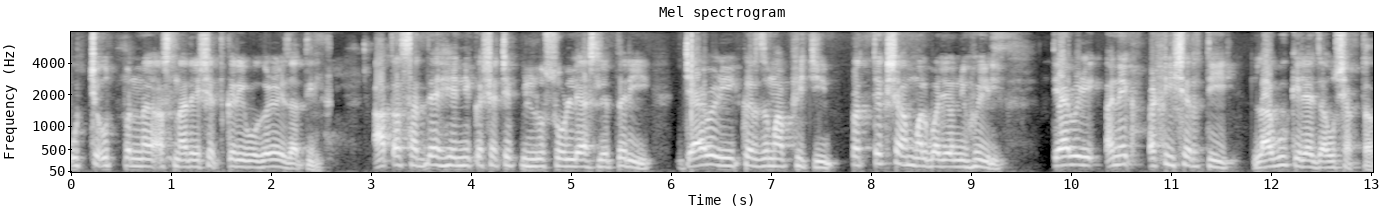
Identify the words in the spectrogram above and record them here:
उच्च उत्पन्न असणारे शेतकरी वगळले जातील. आता सध्या हे निकषाचे पिल्लू सोडले असले तरी ज्यावेळी कर्जमाफीची प्रत्यक्ष अंमलबजावणी होईल त्यावेळी अनेक अटी शर्ती लागू केल्या जाऊ शकतात.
